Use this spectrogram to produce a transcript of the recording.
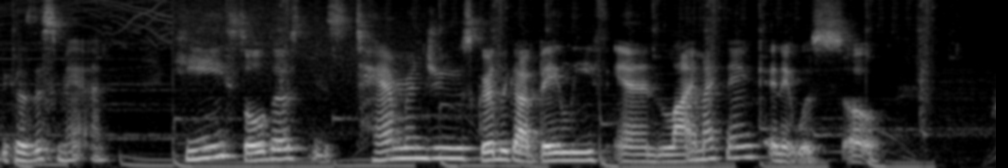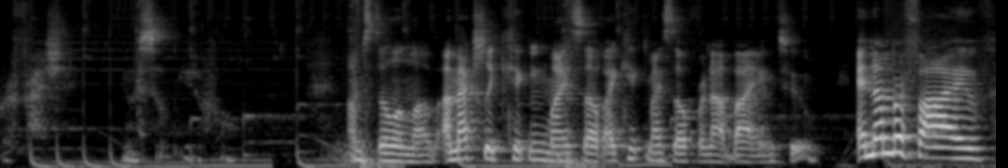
Because this man, he sold us this tamarind juice. Girdley got bay leaf and lime, I think, and it was so refreshing. It was so beautiful. I'm still in love. I'm actually kicking myself. I kicked myself for not buying two. And number five,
